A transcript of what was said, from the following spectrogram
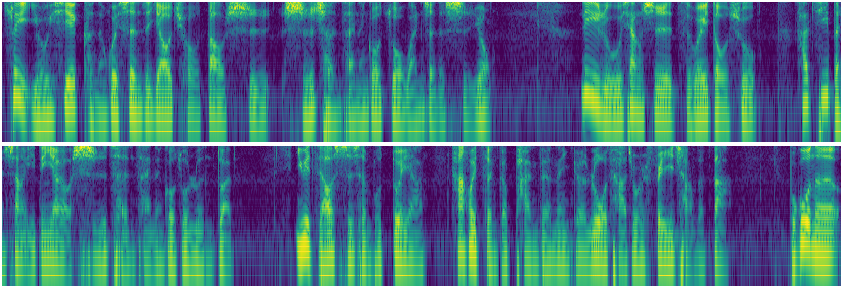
所以有一些可能会甚至要求到是时辰才能够做完整的使用。例如像是紫微斗数，它基本上一定要有时辰才能够做论断，因为只要时辰不对啊，它会整个盘的那个落差就会非常的大。不过呢，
